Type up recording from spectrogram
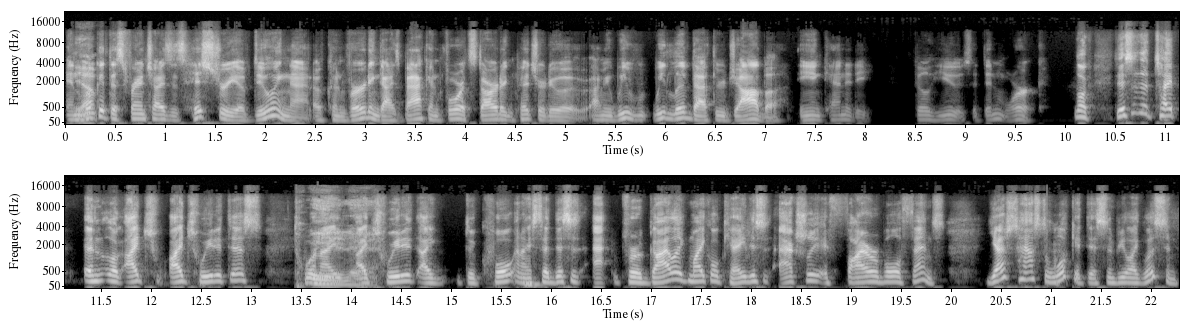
And Yep. look at this franchise's history of doing that, of converting guys back and forth, starting pitcher to a. I mean, we we lived that through Joba, Ian Kennedy, Phil Hughes. It didn't work. Look, this is the type and look, I t- I tweeted this when I tweeted I tweeted I the quote and I said this is a- for a guy like Michael Kay. This is actually a fireable offense. Yes has to look at this and be like, listen,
